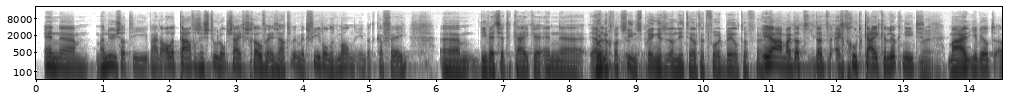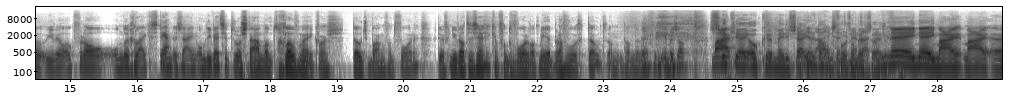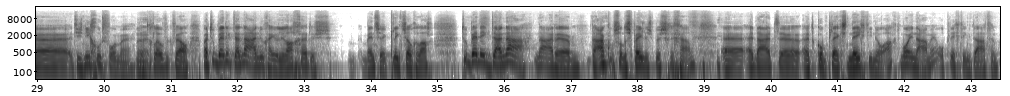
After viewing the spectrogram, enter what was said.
En, ehm, maar nu zat die, waren alle tafels en stoelen opzij geschoven en zaten we met 400 man in dat café ehm, die wedstrijd te kijken. En, eh, ja, Kon je dat- nog wat zien? Springen ze dan niet de hele tijd voor het beeld? Of, eh? Ja, maar dat, dat we echt goed kijken lukt niet. Nee. Maar je, wilt, je wil ook vooral onder gelijkgestemden zijn om die wedstrijd te doorstaan. Want geloof me, ik was doodsbang van tevoren. Ik durf nu wel te zeggen. Ik heb van tevoren wat meer bravoure getoond dan, dan de werkelijk in me zat. Slik jij ook eh, medicijnen dan voor zo'n wedstrijd? Nee, nee, maar, maar eh, het is niet goed voor me. Nee. Dat geloof ik wel. Maar toen ben ik daarna, en nu gaan jullie lachen, dus mensen, klinkt zo gelach. Toen ben ik daarna naar de, de aankomst van de spelersbus gegaan. eh, en naar het, eh, het complex 1908. Mooie naam, hè? oprichtingsdatum.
